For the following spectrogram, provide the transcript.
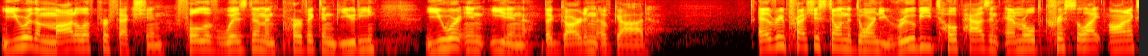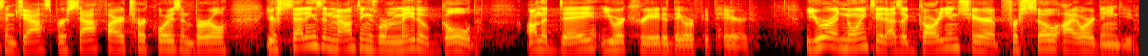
You are the model of perfection, full of wisdom and perfect in beauty. You were in Eden, the garden of God. Every precious stone adorned you ruby, topaz, and emerald, chrysolite, onyx, and jasper, sapphire, turquoise, and beryl. Your settings and mountings were made of gold. On the day you were created, they were prepared. You are anointed as a guardian cherub, for so I ordained you.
